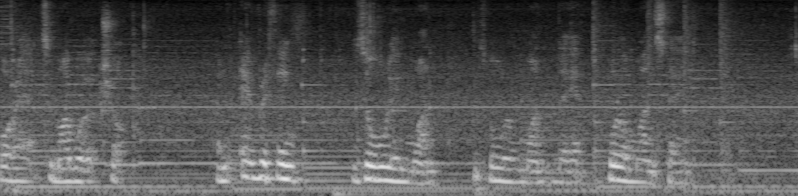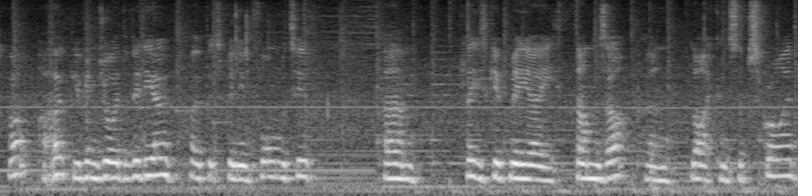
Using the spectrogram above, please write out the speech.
or out to my workshop and everything is all in one it's all in one there all on one stand well, I hope you've enjoyed the video. Hope it's been informative. Um, please give me a thumbs up and like and subscribe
